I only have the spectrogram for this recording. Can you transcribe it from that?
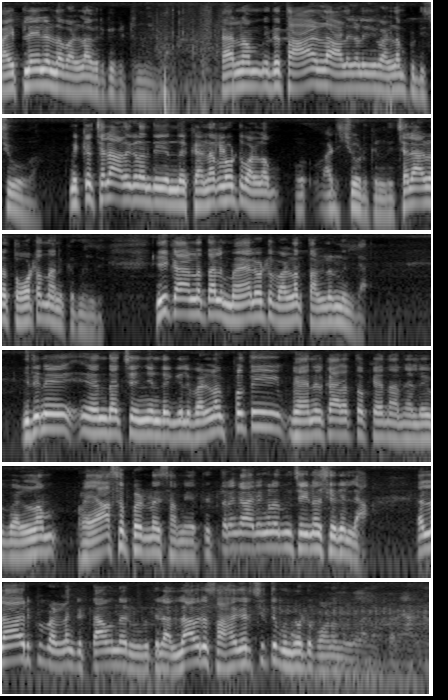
പൈപ്പ് ലൈനിലുള്ള വെള്ളം അവർക്ക് കിട്ടുന്നില്ല. കാരണം ഇത് താഴെയുള്ള ആളുകൾ ഈ വെള്ളം പിടിച്ചു പോവുക. മിക്ക ചില ആളുകൾ എന്ത് ചെയ്യുന്നു? കിണറിലോട്ട് വെള്ളം അടിച്ചു കൊടുക്കുന്നുണ്ട്. ചില ആളുകൾ തോട്ടം നനക്കുന്നുണ്ട് ഈ കാരണത്താൽ മേലോട്ട് വെള്ളം തള്ളുന്നില്ല. ഇതിന് എന്താ ചെയ്യുന്നുണ്ടെങ്കിൽ വെള്ളം ഇപ്പോഴത്തെ ഈ വേനൽക്കാലത്തൊക്കെ എന്ന് പറഞ്ഞാൽ വെള്ളം പ്രയാസപ്പെടുന്ന സമയത്ത് ഇത്തരം കാര്യങ്ങളൊന്നും ചെയ്യുന്നത് ശരിയല്ല. എല്ലാവർക്കും വെള്ളം കിട്ടാവുന്ന രൂപത്തിൽ എല്ലാവരും സഹകരിച്ചിട്ട് മുന്നോട്ട് പോകണം എന്നുള്ളതാണ് പറയാനുള്ളത്.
